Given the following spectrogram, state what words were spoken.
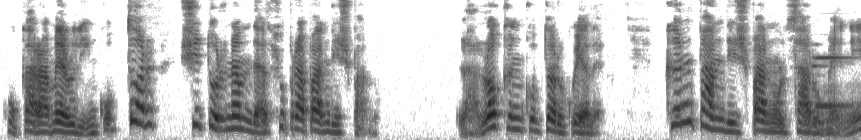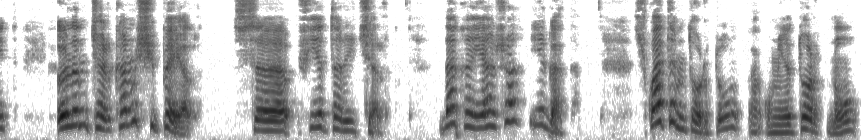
cu caramelul din cuptor și turnăm deasupra pandișpanul. La loc în cuptor cu ele. Când pandișpanul s-a rumenit, îl încercăm și pe el să fie tăricel. Dacă e așa, e gata. Scoatem tortul, acum e tort, nu?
